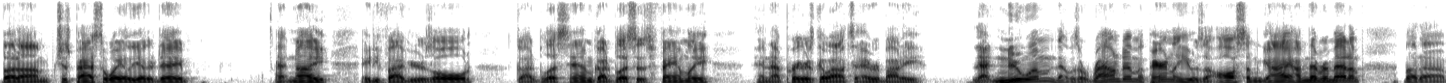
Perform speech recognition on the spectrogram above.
But um, just passed away the other day at night. 85 years old. God bless him. God bless his family. And that prayers go out to everybody that knew him, that was around him. Apparently, he was an awesome guy. I've never met him, but uh,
